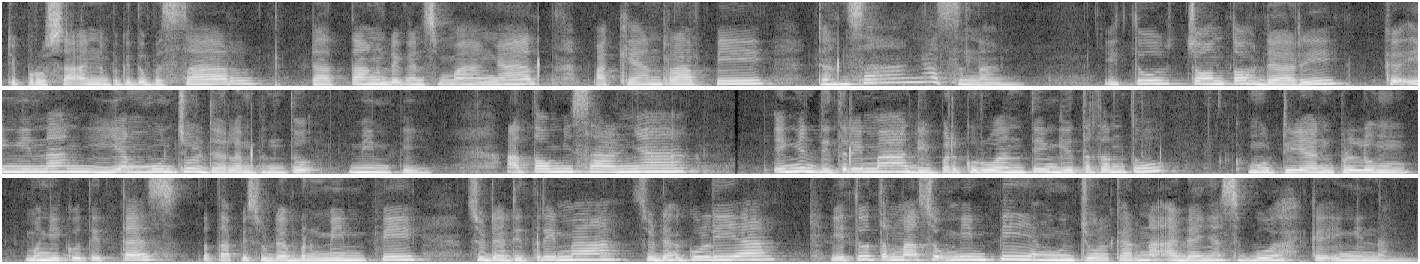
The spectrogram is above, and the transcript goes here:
di perusahaan yang begitu besar, datang dengan semangat, pakaian rapi, dan sangat senang. Itu contoh dari keinginan yang muncul dalam bentuk mimpi atau misalnya ingin diterima di perguruan tinggi tertentu, kemudian belum mengikuti tes, tetapi sudah bermimpi, sudah diterima, sudah kuliah, itu termasuk mimpi yang muncul karena adanya sebuah keinginan.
